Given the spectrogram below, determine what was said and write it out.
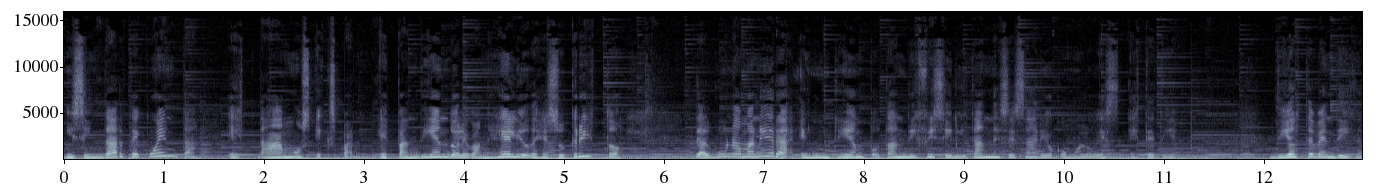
y sin darte cuenta estamos expandiendo el Evangelio de Jesucristo de alguna manera en un tiempo tan difícil y tan necesario como lo es este tiempo. Dios te bendiga,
